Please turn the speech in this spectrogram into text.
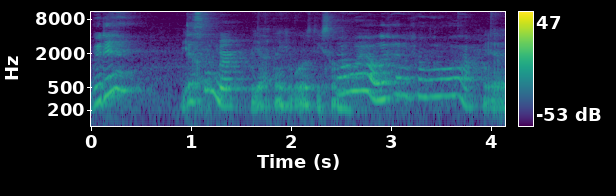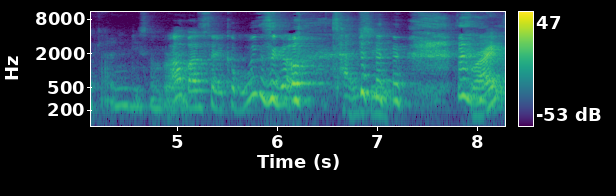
we did Yeah. December. Yeah, I think it was December. Oh wow, we had it for a little while. Yeah, I got it in December. I was about to say a couple weeks ago. Type shit. right?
